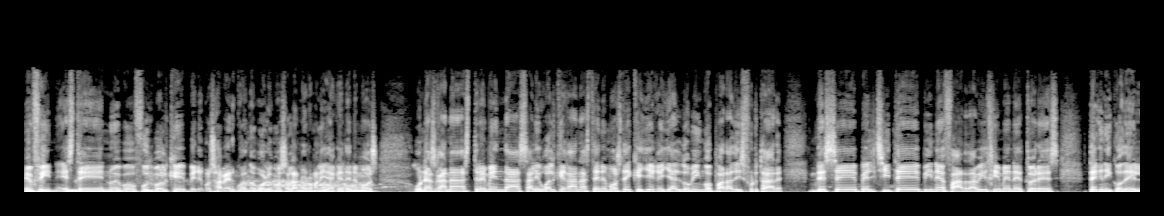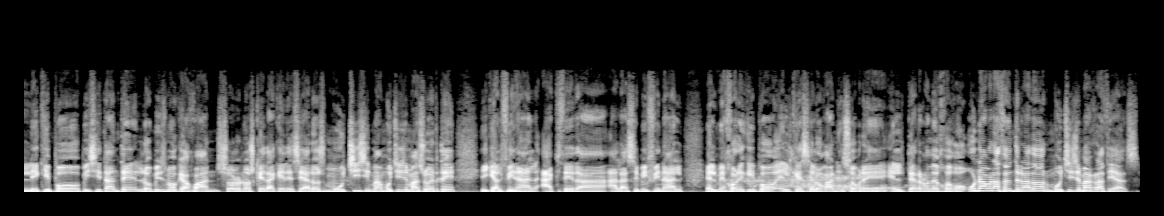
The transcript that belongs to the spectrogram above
En fin, este nuevo fútbol que veremos a ver cuando volvemos a la normalidad, que tenemos unas ganas tremendas, al igual que ganas tenemos de que llegue ya el domingo para disfrutar de ese Belchite Binefar. David Jiménez, tú eres técnico del equipo visitante, lo mismo que a Juan, solo nos queda que desearos muchísima, muchísima suerte y que al final acceda a la semifinal el mejor equipo, el que se lo gane sobre el terreno de juego. Un abrazo, entrenador, muchísimas gracias.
